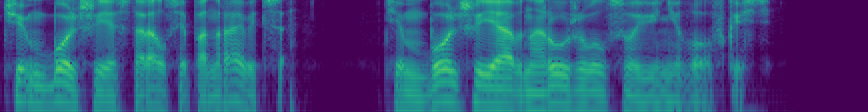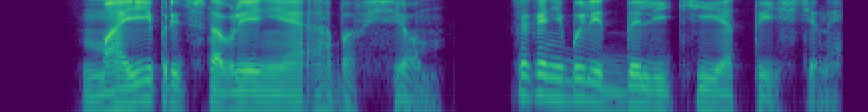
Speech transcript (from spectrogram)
Чем больше я старался понравиться, тем больше я обнаруживал свою неловкость. Мои представления обо всем, как они были далеки от истины.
